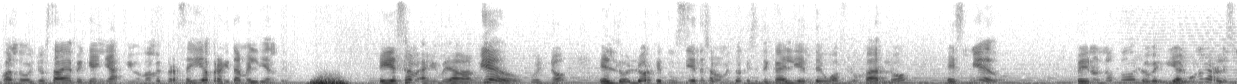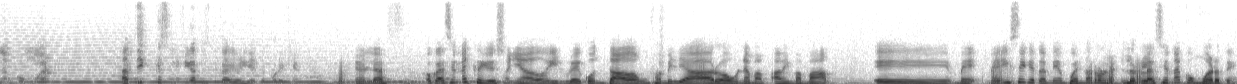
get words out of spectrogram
cuando yo estaba de pequeña, mi mamá me perseguía para quitarme el diente. Y eso a mí me daba miedo, pues, ¿no? El dolor que tú sientes al momento que se te cae el diente o aflojarlo es miedo. Pero no todos lo ven, y algunos lo relacionan con muerte. ¿A ti qué significa que se te caiga el diente, por ejemplo? En las ocasiones que yo he soñado y lo he contado a un familiar o a, una, a mi mamá, eh, me, me, dice que también pues no lo relaciona con muerte.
